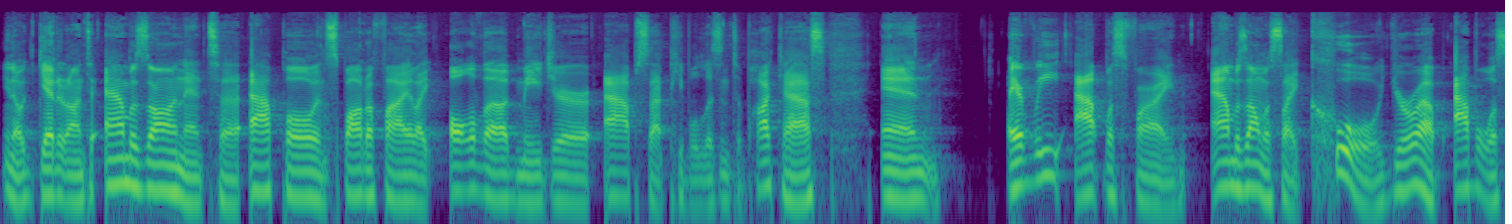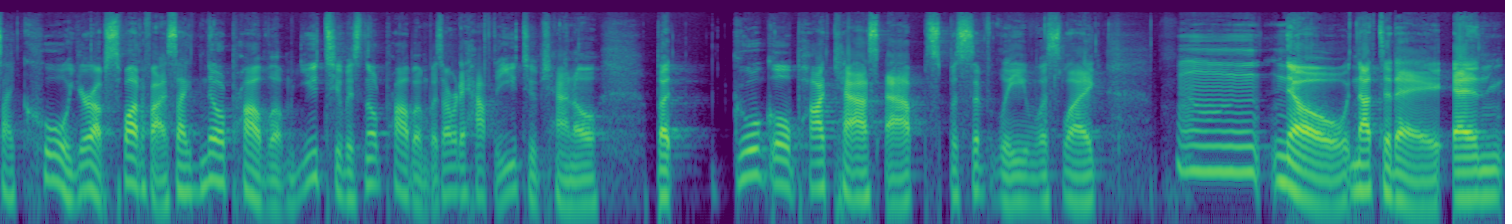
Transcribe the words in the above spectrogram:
you know, get it onto Amazon and to Apple and Spotify, like all the major apps that people listen to podcasts. And every app was fine. Amazon was like, cool, you're up. Apple was like, cool, you're up. Spotify, it's like, no problem. YouTube is no problem, but it's already half the YouTube channel. But Google Podcast app specifically was like, hmm, no, not today. And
